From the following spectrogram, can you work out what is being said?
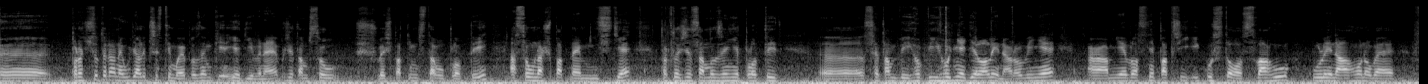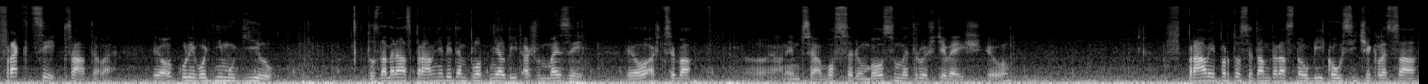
e, proč to teda neudělali přes ty moje pozemky, je divné, protože tam jsou ve špatném stavu ploty a jsou na špatném místě, protože samozřejmě ploty e, se tam výhodně dělaly na rovině a mě vlastně patří i kus toho svahu kvůli náhonové frakci, přátelé, jo, kvůli vodnímu dílu. To znamená, správně by ten plot měl být až v mezi jo, až třeba, eh, já nevím, třeba o 7, o 8 metrů ještě vejš, jo. Právě proto se tam teda snoubí kousíček lesa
